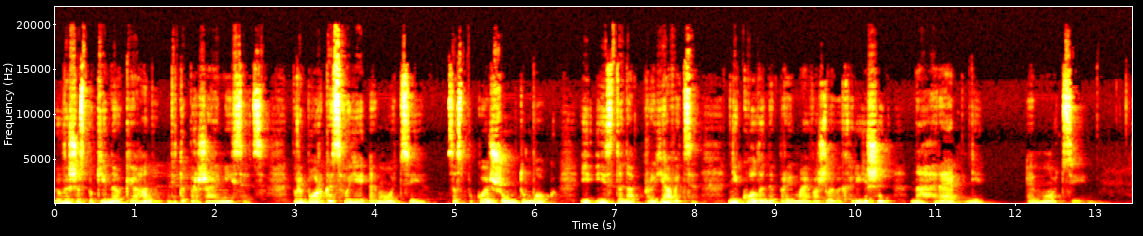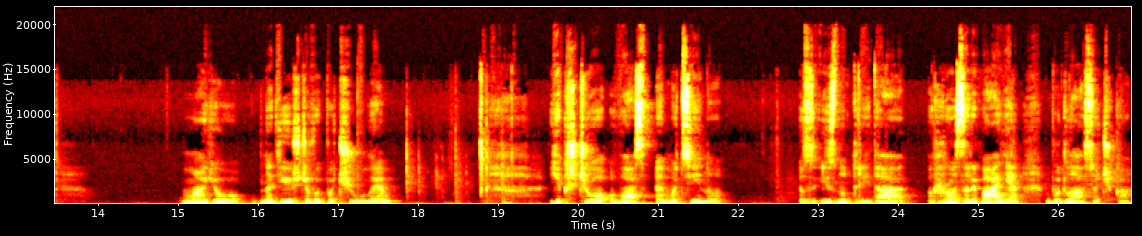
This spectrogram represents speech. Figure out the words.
лише спокійний океан відображає місяць. Приборкай свої емоції, заспокой шум думок, і істина проявиться. Ніколи не приймай важливих рішень на гребні емоцій. Маю надію, що ви почули. Якщо вас емоційно ізнутрі да, розриває, будь ласочка,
